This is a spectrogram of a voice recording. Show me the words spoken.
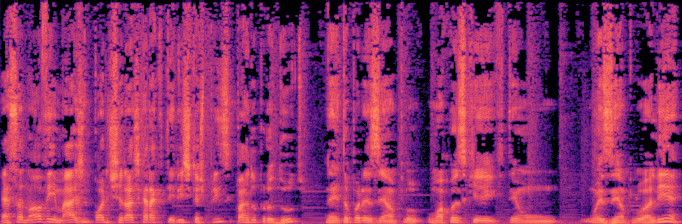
essa nova imagem pode tirar as características principais do produto. Né? Então, por exemplo, uma coisa que, que tem um, um exemplo ali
